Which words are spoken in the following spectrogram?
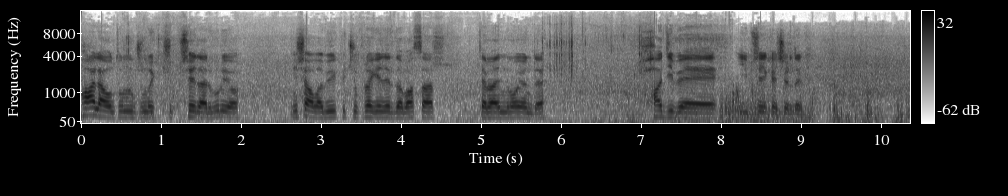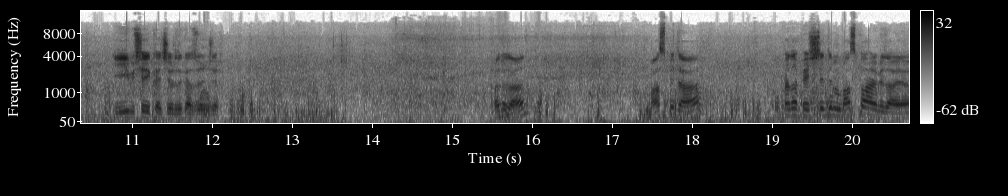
Hala oltanın ucunda küçük bir şeyler vuruyor. İnşallah büyük bir çupra gelir de basar. Temennim o yönde. Hadi be. İyi bir şey kaçırdık. İyi bir şey kaçırdık az önce. Hadi lan. Bas bir daha. O kadar peşledim. Bas bari bir daha ya.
